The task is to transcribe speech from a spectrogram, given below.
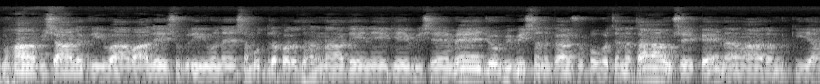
वहाँ विशाल ग्रीवा वाले सुग्रीव ने समुद्र पर धरना देने के विषय में जो विभीषण का शुभ वचन था, उसे कहना आरंभ किया।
